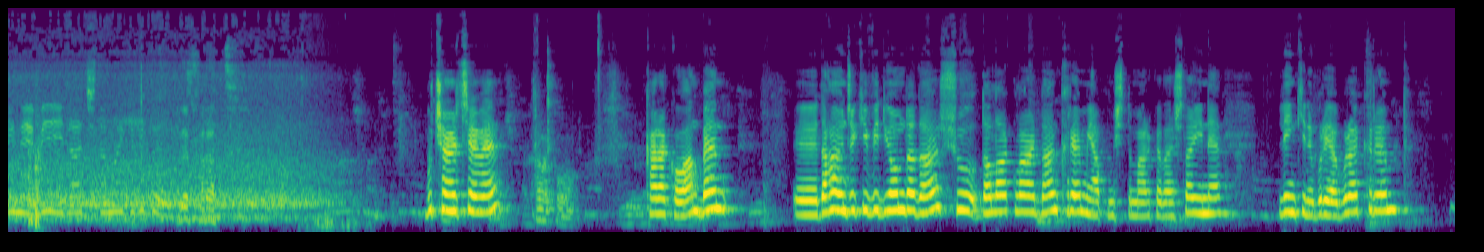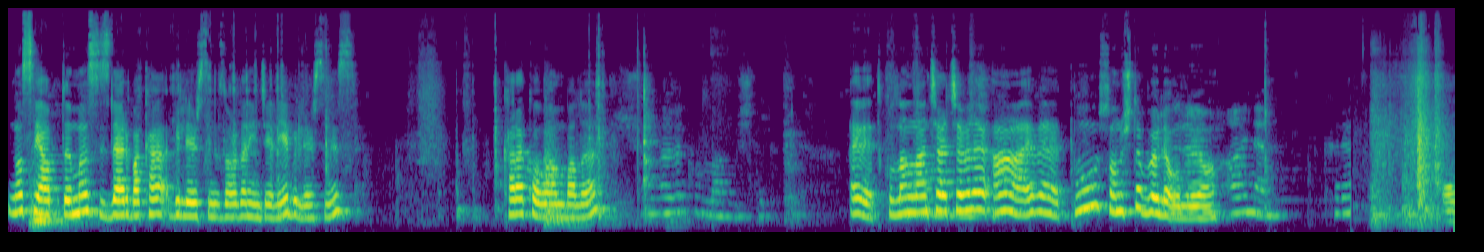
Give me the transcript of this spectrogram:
Bir nevi ilaçlama gibi de oluyor. ve. Bu çerçeve Karakovan. Karakovan. Ben e, daha önceki videomda da şu dalaklardan krem yapmıştım arkadaşlar. Yine linkini buraya bırakırım. Nasıl yaptığımı sizler bakabilirsiniz. Oradan inceleyebilirsiniz. Karakovan balığı. Şunları kullanmıştık. Evet kullanılan çerçeveler. Aa evet bu sonuçta böyle oluyor. Aynen. Krem. O,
